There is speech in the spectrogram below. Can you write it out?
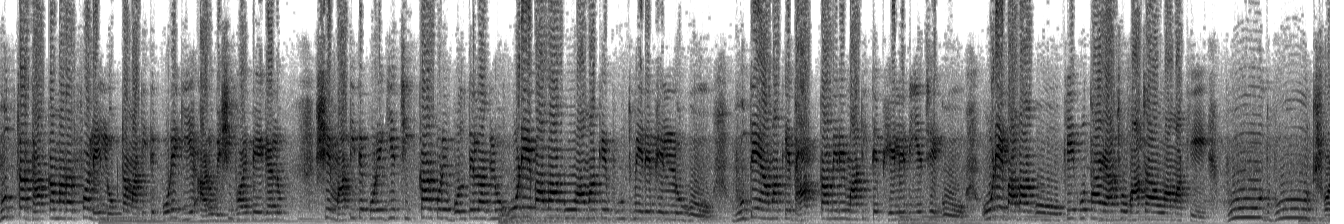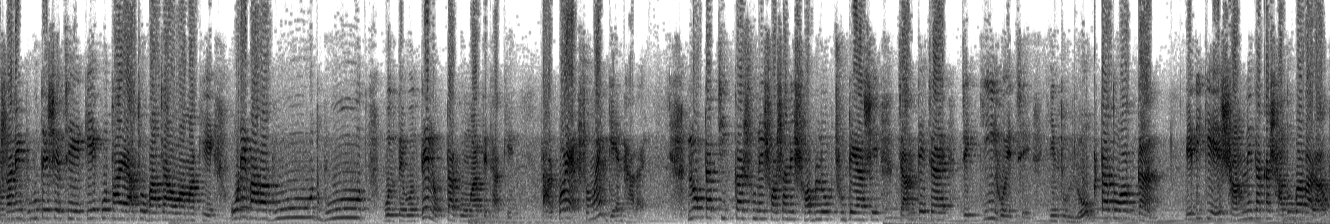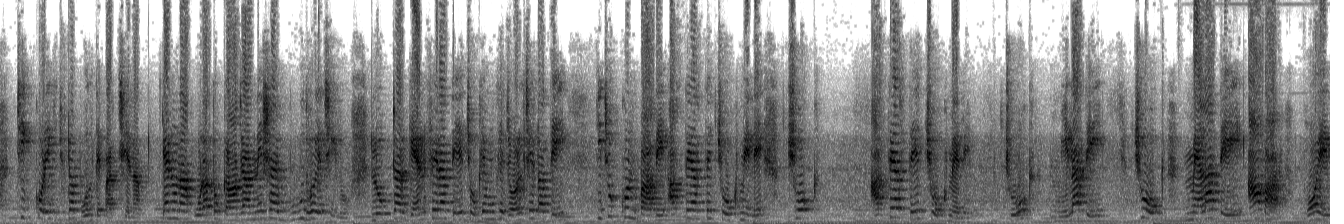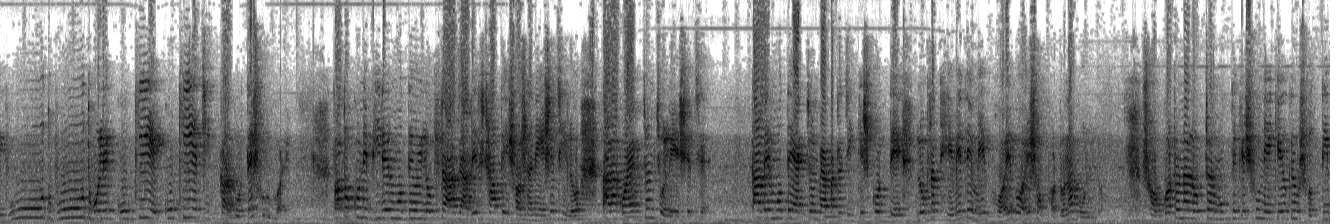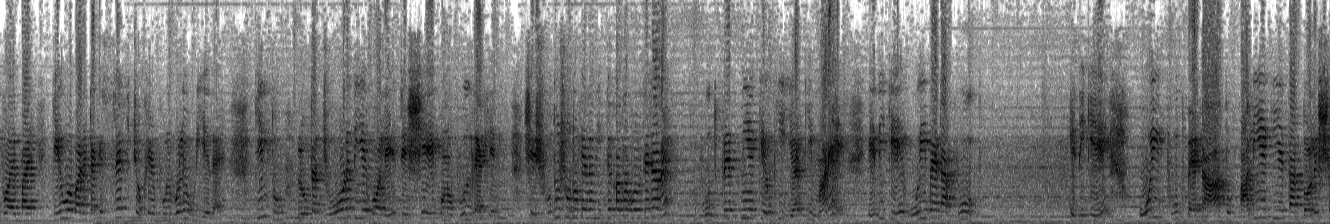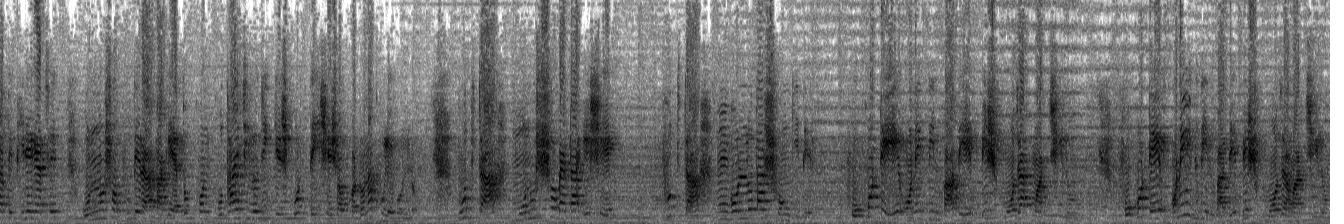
ভূতটার ধাক্কা মারার ফলে লোকটা মাটিতে পড়ে গিয়ে আরও বেশি ভয় পেয়ে গেল। সে মাটিতে পড়ে গিয়ে চিৎকার করে বলতে লাগল, ওরে বাবা গো, আমাকে ভূত মেরে ফেলল গো। ভূতে আমাকে ধাক্কা মেরে মাটিতে ফেলে দিয়েছে গো। ওরে বাবা গো, কে কোথায় আছো? বাঁচাও আমাকে। ভূত ভূত, শ্মশানে ভূত এসেছে। কে কোথায় আছো? বাঁচাও আমাকে। ওরে বাবা, ভূত ভূত, বলতে বলতে লোকটা গোঙাতে থাকে। তারপর এক সময় জ্ঞান হারায়। লোকটার চিৎকার শুনে শ্মশানে সব লোক ছুটে আসে, জানতে চায় যে কি হয়েছে। কিন্তু লোকটা তো অজ্ঞান। এদিকে সামনে থাকা সাধু বাবারাও ঠিক করে কিছুটা বলতে পারছে না। কেননা ওরা তো গাঁজার নেশায় বুধ হয়েছিল। লোকটার জ্ঞান ফেরাতে চোখে মুখে জল ছেটাতেই কিছুক্ষণ বাদে আস্তে আস্তে চোখ মেলে, চোখ, আস্তে আস্তে চোখ মেলে। চোখ মেলাতেই চোখ মেলাতেই আবার ভয়ে ভূত ভূত বলে কুকিয়ে কুকিয়ে চিৎকার করতে শুরু করে। ততক্ষণে ভিড়ের মধ্যে ওই লোকটা যাদের সাথে শ্মশানে এসেছিল, তারা কয়েকজন চলে এসেছে। তাদের মধ্যে একজন ব্যাপারটা জিজ্ঞেস করতে লোকটা থেমে থেমে ভয়ে ভয়ে সব ঘটনা বলল। সব ঘটনা লোকটার মুখ থেকে শুনে কেউ কেউ সত্যি ভয় পায়, কেউ আবার এটাকে স্রেফ চোখের ভুল বলে উড়িয়ে দেয়। কিন্তু লোকটা জোর দিয়ে বলে যে সে কোনো ভুল দেখেনি। সে শুধু শুধু কেন মিথ্যে কথা বলতে যাবে? ভূত প্রেত নিয়ে কেউ কি ইয়ার কি মারে? এদিকে ওই বেটা ভূত, এদিকে ওই ভূত বেটা তো পালিয়ে গিয়ে তার দলের সাথে ফিরে গেছে। অন্য সব ভূতেরা তাকে এতক্ষণ কোথায় ছিল জিজ্ঞেস করতেই সে সব ঘটনা খুলে বলল। ভূতটা মনুষ্য বেটা এসে ভূতটা বলল তার সঙ্গীদের। ফোকটে অনেকদিন বাদে বেশ মজাক মারছিল। ফোকটে অনেক দিন বাদে বেশ মজা মারছিল।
